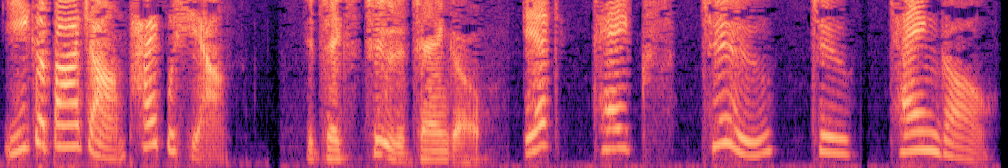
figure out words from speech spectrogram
一个巴掌拍不响。It takes two to tango. It takes two to tango.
